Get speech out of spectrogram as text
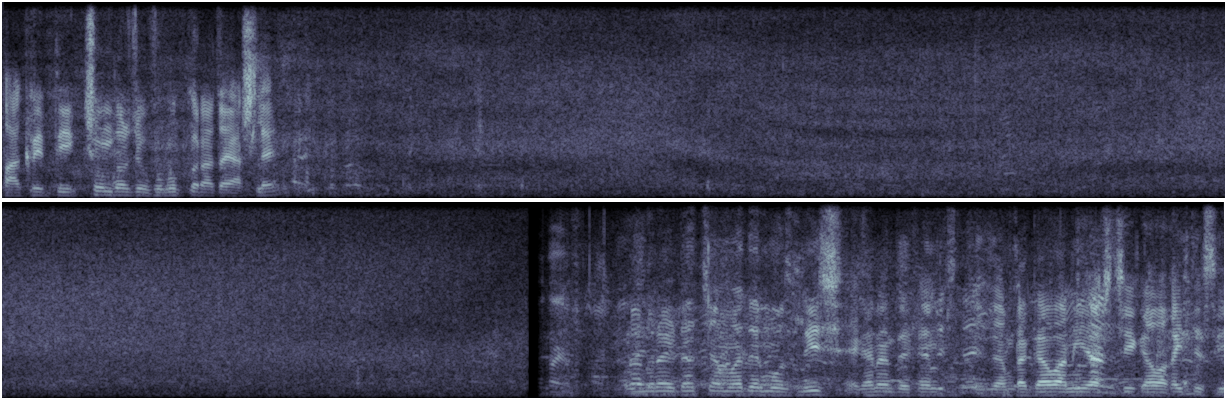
প্রাকৃতিক সৌন্দর্য উপভোগ করা যায় আসলে। বন্ধুরা এটা হচ্ছে আমাদের মজলিস। এখানে দেখেন এই যে আমরা গাওয়া নিয়ে আসছি গাওয়া খাইতেছি।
